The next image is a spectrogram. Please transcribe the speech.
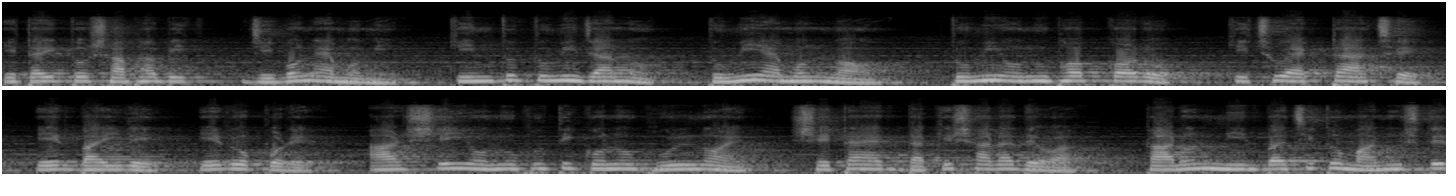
এটাই তো স্বাভাবিক, জীবন এমনই। কিন্তু তুমি জানো, তুমি এমন নও। তুমি অনুভব করো, কিছু একটা আছে, এর বাইরে, এর ওপরে। আর সেই অনুভূতি কোনো ভুল নয়, সেটা এক ডাকে সাড়া দেওয়া। কারণ নির্বাচিত মানুষদের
